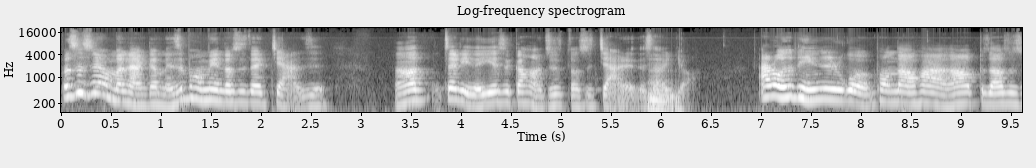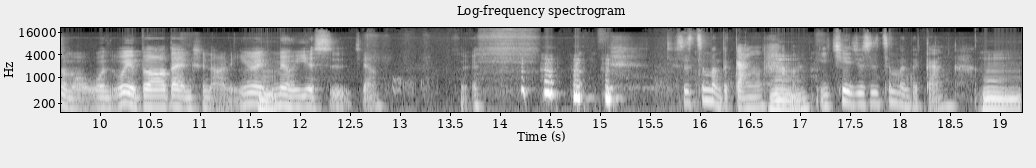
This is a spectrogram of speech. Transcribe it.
不是，是我们两个每次碰面都是在假日，然后这里的夜市刚好就是都是假日的时候有。啊，如果是平日，如果碰到的话，然后不知道是什么，我我也不知道带你去哪里，因为没有夜市这样。就是这么的刚好，一切就是这么的刚好。嗯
